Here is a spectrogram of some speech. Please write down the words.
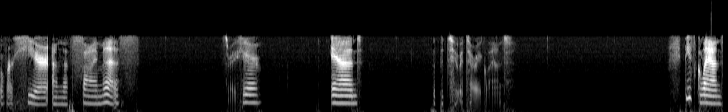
over here, and the thymus is right here. And the pituitary gland. These glands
